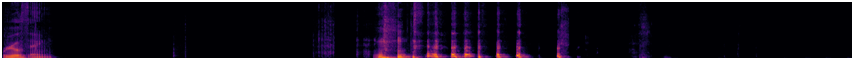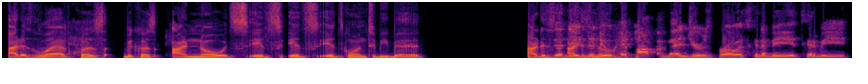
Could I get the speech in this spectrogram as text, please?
Real thing. I just laugh because because I know it's it's it's it's going to be bad. I just The, I just the know. new hip hop Avengers, bro. It's gonna be it's gonna be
